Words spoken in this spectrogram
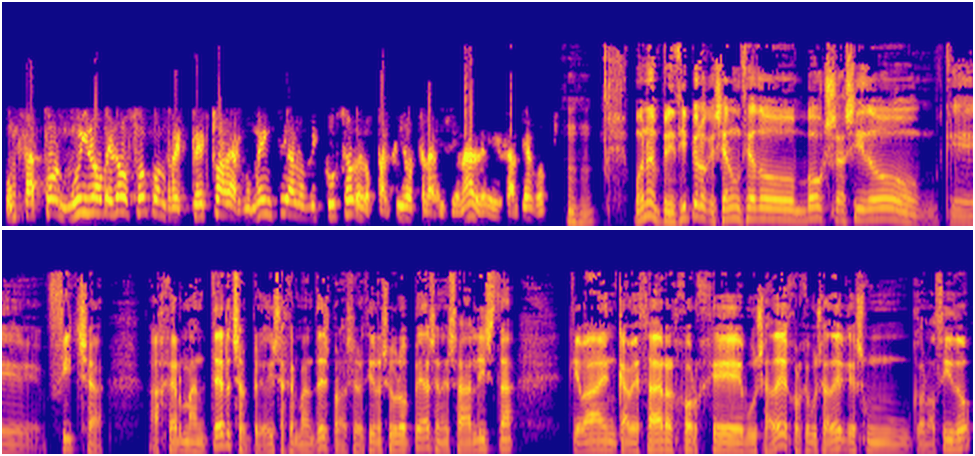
un factor muy novedoso con respecto al argumento y a los discursos de los partidos tradicionales, Santiago. Bueno, en principio lo que se ha anunciado Vox ha sido que ficha a Germán Terch, al periodista Germán Terch, para las elecciones europeas en esa lista que va a encabezar Jorge Busadé. Jorge Busadé, que es un conocido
